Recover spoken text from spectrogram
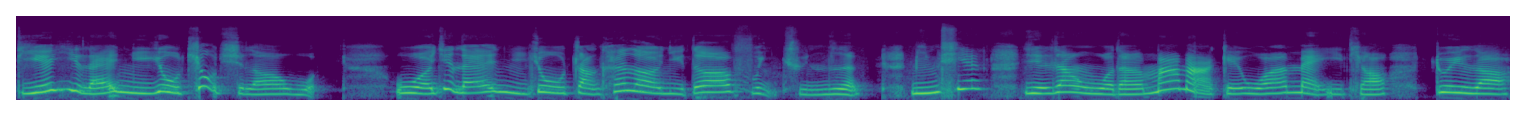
蝶一来，你又跳起了舞。我一来你就展开了你的粉裙子，明天也让我的妈妈给我买一条。对了，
